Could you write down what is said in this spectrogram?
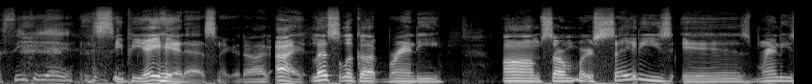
CPA. CPA head ass nigga, dog. All right, let's look up Brandee. Um, so Mercedes is Brandee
